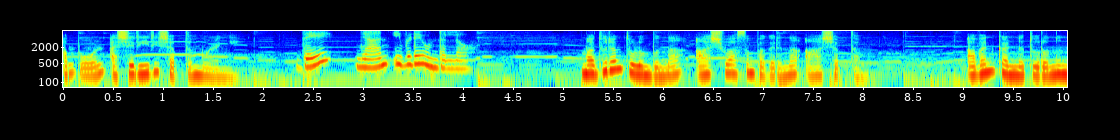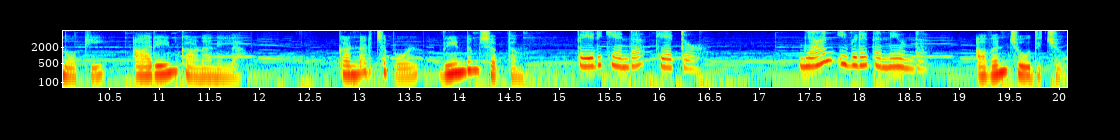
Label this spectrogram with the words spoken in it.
അപ്പോൾ അശരീരി ശബ്ദം മുഴങ്ങി. ഞാൻ ഇവിടെ ഉണ്ടല്ലോ. മധുരം തുളുമ്പുന്ന ആശ്വാസം പകരുന്ന ആ ശബ്ദം. അവൻ കണ്ണു തുറന്നു നോക്കി ആരെയും കാണാനില്ല. കണ്ണടച്ചപ്പോൾ വീണ്ടും ശബ്ദം. പേടിക്കേണ്ട കേട്ടോ. ഞാൻ ഇവിടെ തന്നെയുണ്ട്. അവൻ ചോദിച്ചു.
